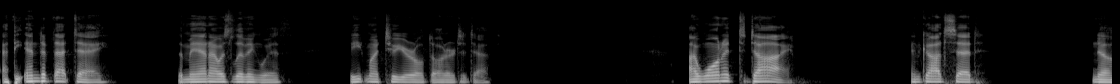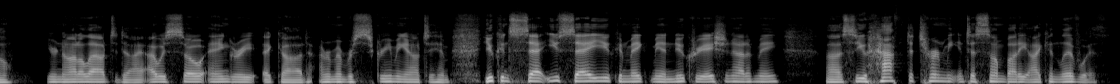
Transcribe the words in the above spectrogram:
At the end of that day, the man I was living with beat my two year old daughter to death. I wanted to die. And God said, No, you're not allowed to die. I was so angry at God. I remember screaming out to him, You can set, you say you can make me a new creation out of me. Uh, so you have to turn me into somebody I can live with.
